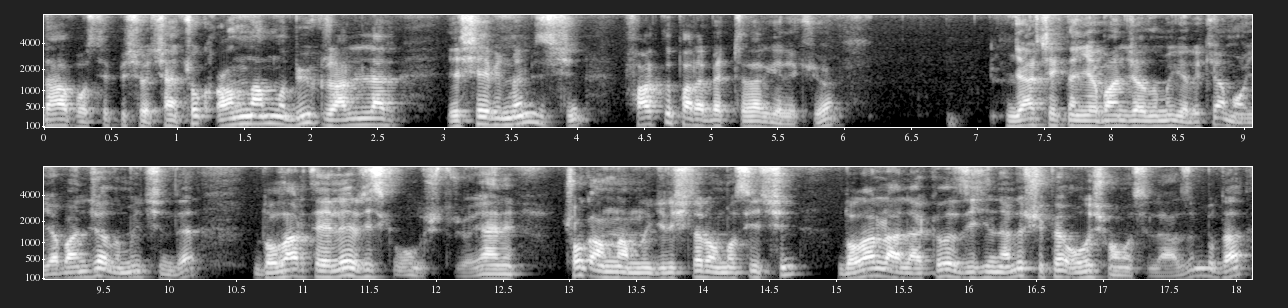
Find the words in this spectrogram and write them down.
daha pozitif bir süreç. Yani çok anlamlı büyük ralliler yaşayabilmemiz için farklı parametreler gerekiyor. Gerçekten yabancı alımı gerekiyor ama o yabancı alımı içinde dolar TL risk oluşturuyor. Yani çok anlamlı girişler olması için dolarla alakalı zihinlerde şüphe oluşmaması lazım. Bu da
